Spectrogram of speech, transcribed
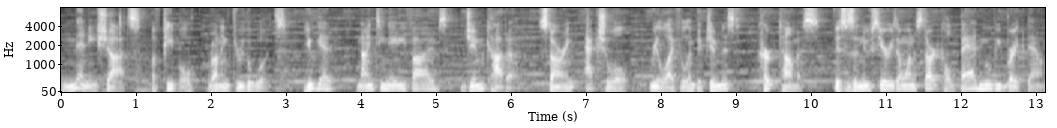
many shots of people running through the woods. You get 1985's Gymkata, starring actual real life Olympic gymnast Kurt Thomas. This is a new series I want to start called Bad Movie Breakdown.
